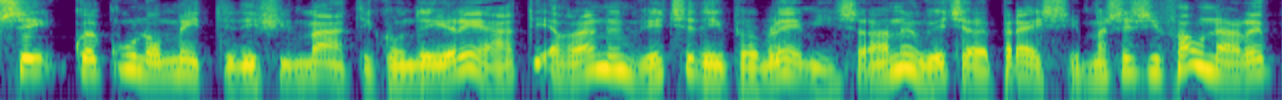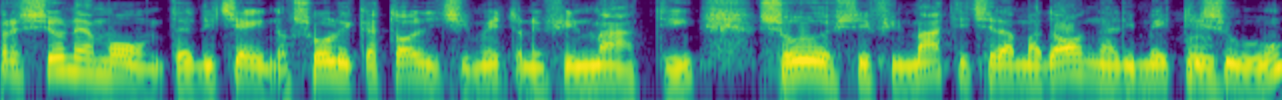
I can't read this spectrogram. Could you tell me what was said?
se qualcuno mette dei filmati con dei reati avranno invece dei problemi, saranno invece repressi, ma se si fa una repressione a monte dicendo solo i cattolici mettono i filmati, solo se i filmati c'è la Madonna li metti mm. su,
